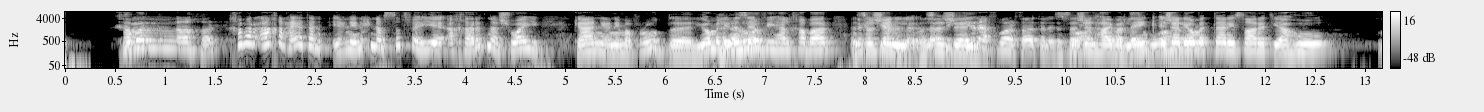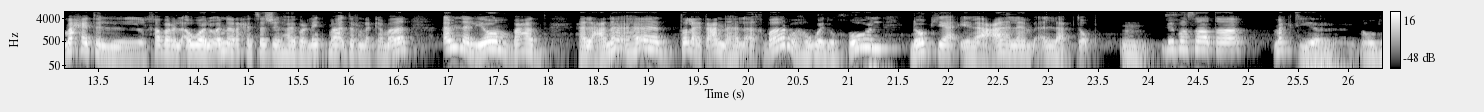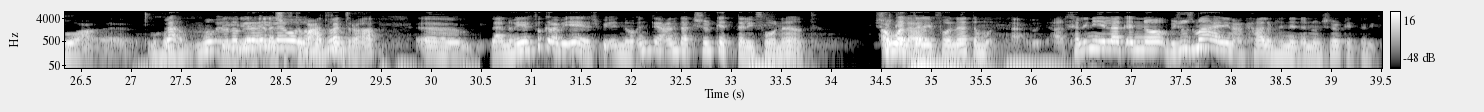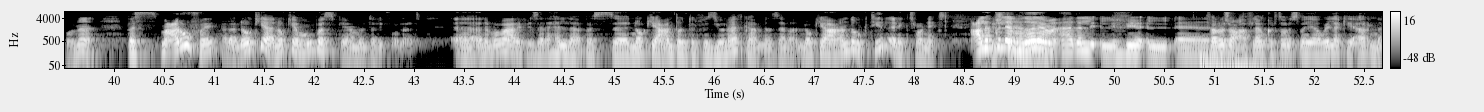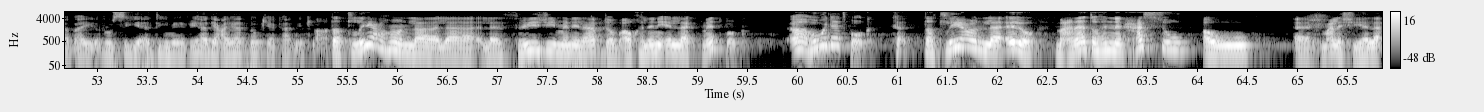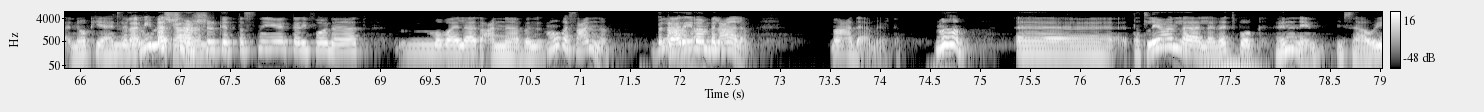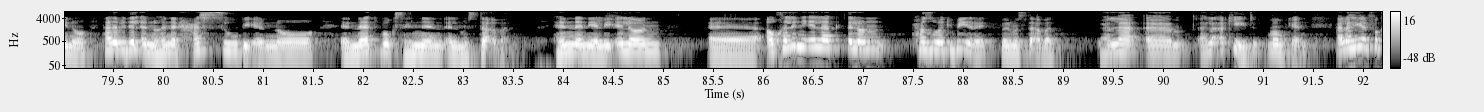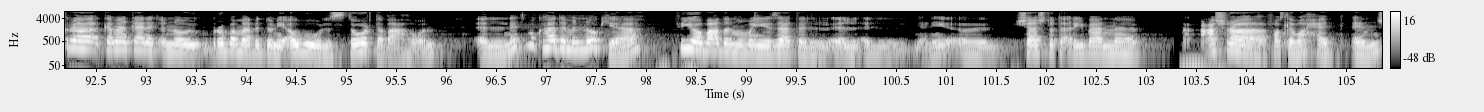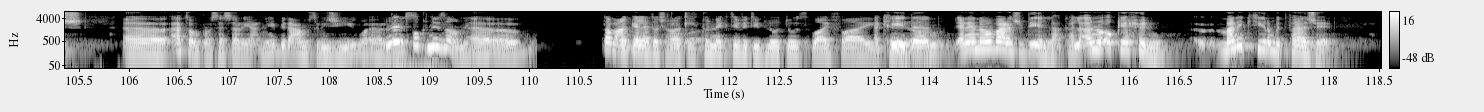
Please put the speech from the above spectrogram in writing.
خبر و- آخر. خبر آخر حقيقة يعني نحن الصدفة هي آخرتنا شوي كان يعني مفروض اليوم اللي نزل فيها الخبر نسجل نسجل كثير أخبار صارت هالأسبوع. نسجل هايبر لينك. اجى. اليوم الثاني صارت ياهو محت الخبر الأول وقلنا رح نسجل هايبر لينك ما قدرنا كمان. قمنا اليوم بعد هالعناء هاد طلعت عنا هالأخبار وهو دخول نوكيا إلى عالم اللابتوب. ببساطة ما كتير موضوع آه، مهم لا هو أنا يعني أنا شفته بعد مهم. فترة لأنه هي الفكرة بإيش؟ بإنه أنت عندك شركة تليفونات شركة أولاً. تليفونات م... خليني أقول لك إنه بجوز ما قايلين عن حالهم هن إنه شركة تليفونات بس معروفة هلا نوكيا نوكيا مو بس بيعملوا تليفونات أنا ما بعرف إذا لهلأ بس آه، نوكيا عندهم تلفزيونات كان من زمان. نوكيا عندهم كتير electronics على كل. مع- هذا اللي, بي... آه، تفرجوا على أفلام كرتون اسمها يا ويلك يا أرنب هي روسية قديمة فيها دعايات نوكيا كان يطلع. تطليعهم ل ل ل 3G mini laptop أو خليني أقول لك netbook آه هو netbook تطليعهم له معناته هن حسوا أو آه معلش هلأ نوكيا هن هلأ مين أشهر شركة تصنيع تليفونات موبايلات عنا بال... مو بس عنا بالعالم. تقريبا بالعالم. ما عدا أمريكا. المهم آه تطليعهم ل- ل netbook هن مساوينه. هذا بيدل إنه هن حسوا بإنه ال netbooks هن المستقبل. هن يلي الهم آه أو خليني أقول لك الهم حظوة كبيرة بالمستقبل. هلأ هلأ أكيد ممكن. هلأ هي الفكرة كمان كانت إنه ربما بدهم يقووا ال store تبعهم ال netbook هذا من نوكيا فيه بعض المميزات ال ال ال يعني آه، شاشته تقريبا 10.1 inch Atom processor يعني بدعم 3G نت wireless بوك نظامي. طبعا كل هذول شغلات ال connectivity Bluetooth Wi-Fi أكيد. كله. يعني أنا ما بعرف شو بدي أقول لك. هلأ أنه okay حلو. ماني كثير متفاجئ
